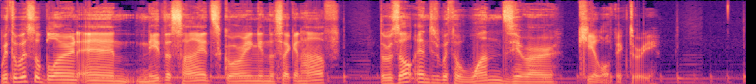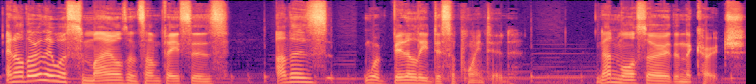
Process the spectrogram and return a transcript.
With the whistle blown and neither side scoring in the second half, the result ended with a 1 0 Keilor victory. And although there were smiles on some faces, others were bitterly disappointed. None more so than the coach,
